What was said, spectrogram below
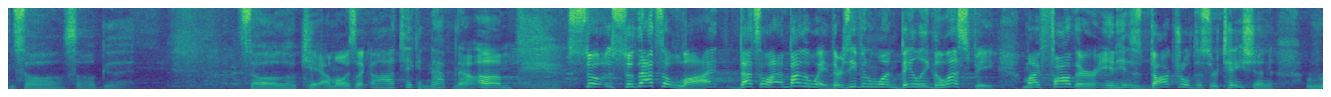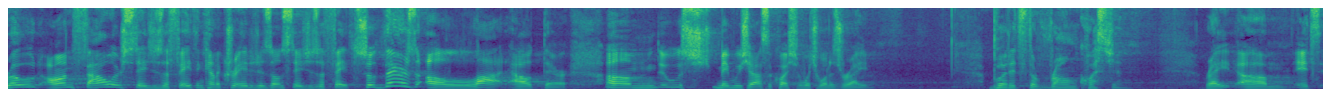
It's all, it's all good. It's all okay. I'm always like, oh, I'll take a nap now. Um, so, so that's a lot. That's a lot. And by the way, there's even one, Bailey Gillespie. My father, in his doctoral dissertation, wrote on Fowler's stages of faith and kind of created his own stages of faith. So there's a lot out there. Um, was, maybe we should ask the question which one is right? But it's the wrong question right? Um, it's,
